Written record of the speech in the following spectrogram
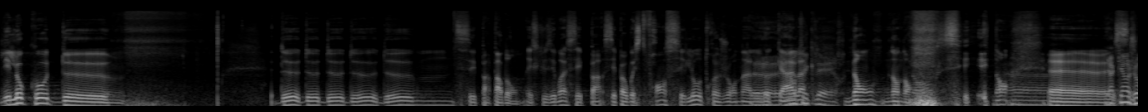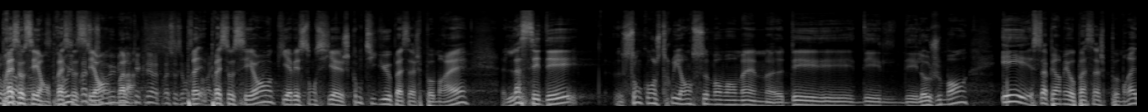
les locaux de. De, de, de, de, de- c'est pas, pardon, excusez-moi, c'est pas, c'est pas Ouest France, c'est l'autre journal Euh, local. Non, non, non, Non. c'est non. Euh, Euh, Presse. Océan, Presse Océan, voilà. Presse Océan. Presse qui avait son siège contiguë au passage Pommeret, l'a cédé, sont construits en ce moment même des, des- des logements, et ça permet au passage Pommeret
